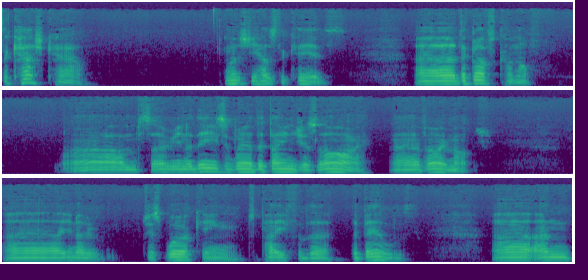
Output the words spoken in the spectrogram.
the cash cow. Once she has the kids, uh, the gloves come off. Um, so you know these are where the dangers lie, uh, very much. You know, just working to pay for the the bills, uh, and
